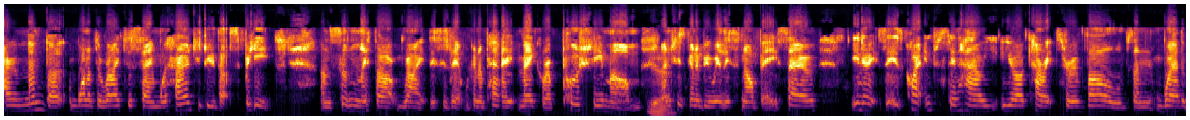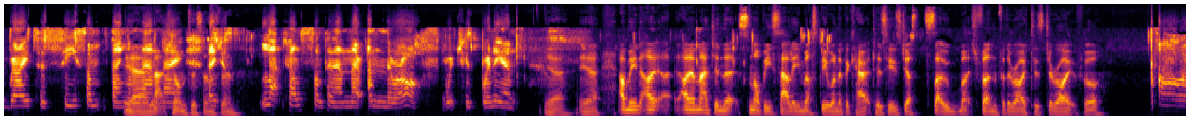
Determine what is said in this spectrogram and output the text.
I remember one of the writers saying, We heard you do that speech, and suddenly thought, Right, this is it. We're going to make her a pushy mum, Yeah. and she's going to be really snobby. So, you know, it's, it's quite interesting how y- your character evolves and where the writers see something Yeah, and then latch they, they something. just latch onto something and they're, and they're off, which is brilliant. Yeah, yeah. I mean, I I imagine that Snobby Sally must be one of the characters who's just so much fun for the writers to write for. Oh,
